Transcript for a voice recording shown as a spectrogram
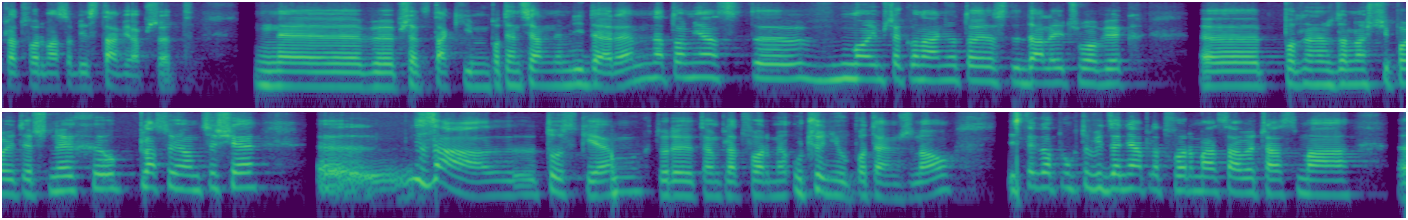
Platforma sobie stawia przed, e, przed takim potencjalnym liderem. Natomiast e, w moim przekonaniu to jest dalej człowiek e, pod względem zdolności politycznych plasujący się za Tuskiem, który tę platformę uczynił potężną. I z tego punktu widzenia Platforma cały czas ma, e,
